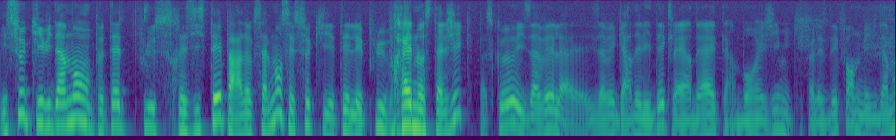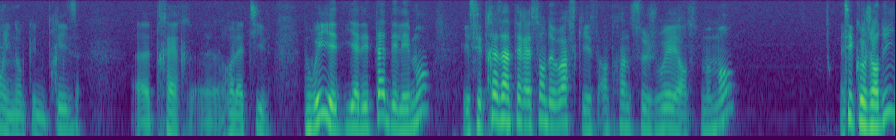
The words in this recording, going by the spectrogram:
Et ceux qui, évidemment, ont peut-être plus résisté, paradoxalement, c'est ceux qui étaient les plus vrais nostalgiques, parce qu'ils avaient, ils avaient gardé l'idée que la RDA était un bon régime et qu'il fallait se défendre, mais évidemment, ils n'ont qu'une prise euh, très euh, relative. Donc oui, il y, a des tas d'éléments, et c'est très intéressant de voir ce qui est en train de se jouer en ce moment. C'est qu'aujourd'hui,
